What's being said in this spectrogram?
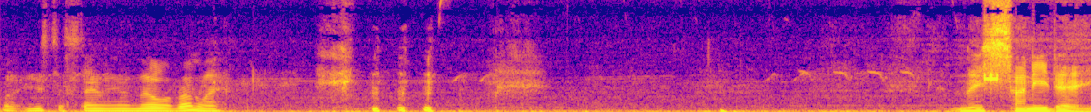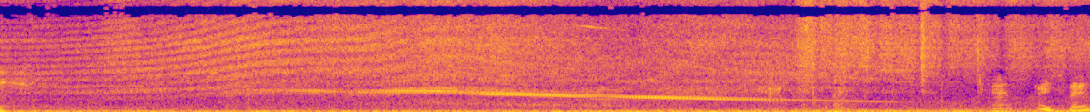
Not used to standing in the middle of the runway. Nice sunny day. Pretty smooth.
